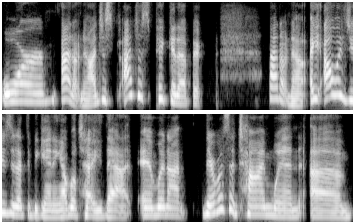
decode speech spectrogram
or I don't know. I just I just pick it up at I don't know. I always use it at the beginning. I will tell you that. And when I'm there was a time when um,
